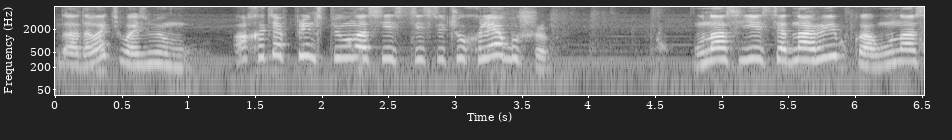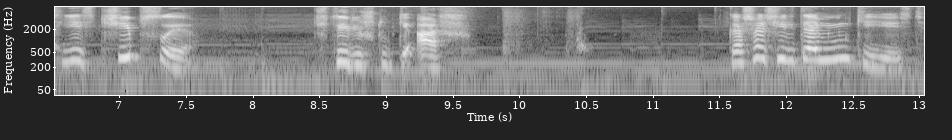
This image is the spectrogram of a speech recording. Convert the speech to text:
Да, давайте возьмем... А хотя, в принципе, у нас есть, если что, хлебушек. У нас есть одна рыбка, у нас есть чипсы. Четыре штуки аж. Кошачьи витаминки есть.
